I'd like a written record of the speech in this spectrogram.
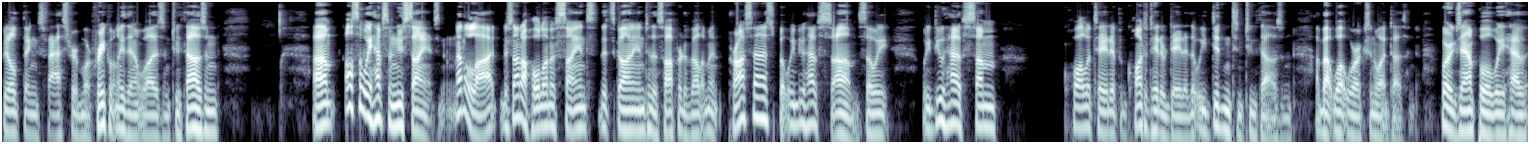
build things faster, more frequently than it was in 2000. Um, also, we have some new science. Not a lot. There's not a whole lot of science that's gone into the software development process, but we do have some. So we we do have some qualitative and quantitative data that we didn't in 2000 about what works and what doesn't. For example, we have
